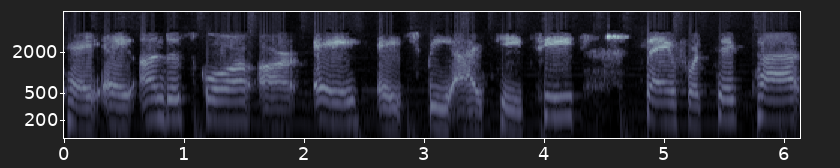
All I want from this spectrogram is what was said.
K A underscore R A H B I T T. Same for TikTok.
